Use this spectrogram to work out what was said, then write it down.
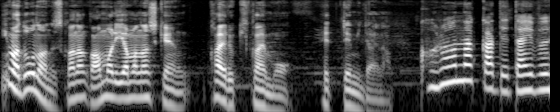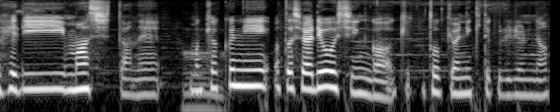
今どうなんですか？なんかあんまり山梨県帰る機会も減ってみたいな。コロナ禍でだいぶ減りましたね、まあ、うん逆に私は両親が結構東京に来てくれるようになっ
